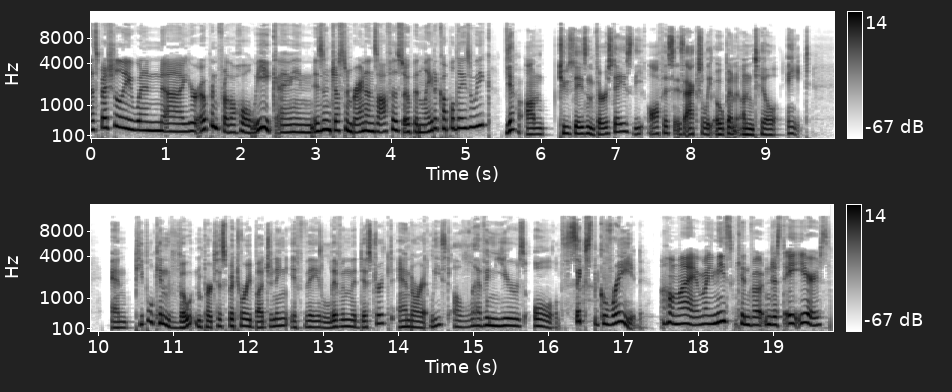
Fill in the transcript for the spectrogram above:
Especially when uh, you're open for the whole week. I mean, isn't Justin Brannan's office open late a couple days a week? Yeah, on Tuesdays and Thursdays, the office is actually open until 8. And people can vote in participatory budgeting if they live in the district and are at least 11 years old, sixth grade. Oh my, my niece can vote in just eight years.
